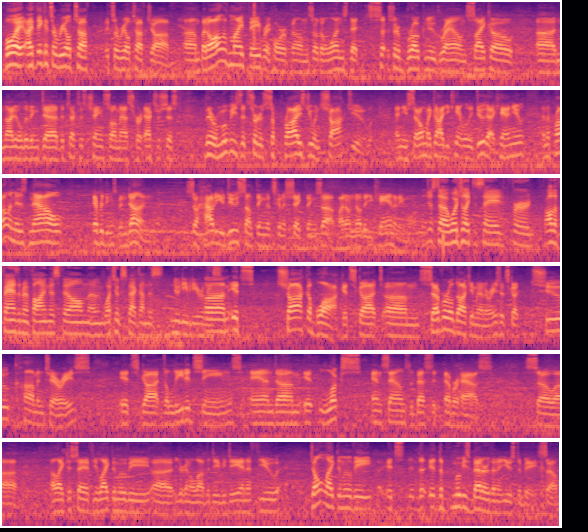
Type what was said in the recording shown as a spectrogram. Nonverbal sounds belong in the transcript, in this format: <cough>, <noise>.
Boy, I think it's a real tough. It's a real tough job. Um, but all of my favorite horror films are the ones that s- sort of broke new ground. Psycho, uh, Night of the Living Dead, The Texas Chainsaw Massacre, Exorcist. They were movies that sort of surprised you and shocked you, and you said, "Oh my God, you can't really do that, can you?" And the problem is now everything's been done. So how do you do something that's going to shake things up? I don't know that you can anymore. just uh, what would you like to say for, for all the fans that have been following this film and what to expect on this new DVD release? Um, it's chock a block. It's got um, several documentaries. It's got two commentaries. It's got deleted scenes, and um, it looks and sounds the best it ever has. So uh, I like to say, if you like the movie, uh, you're going to love the DVD, and if you don't like the movie, it's the, it, the movie's better than it used to be. So.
